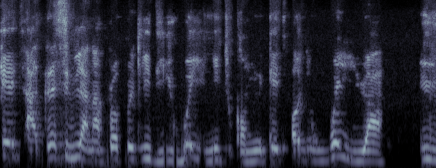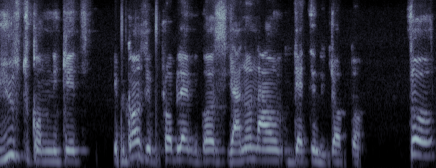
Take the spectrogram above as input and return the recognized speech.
communicate aggressively and appropriately the way you need to communicate or the way you are you used to communicate, it becomes a problem because you are not now getting the job done. So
